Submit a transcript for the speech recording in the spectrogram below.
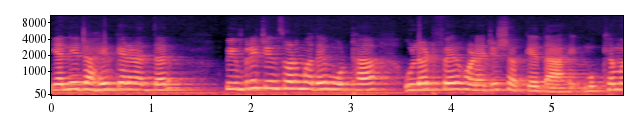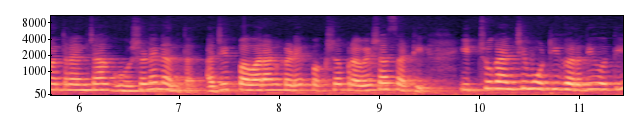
यांनी जाहीर केल्यानंतर पिंपरी चिंचवडमध्ये मोठा उलटफेर होण्याची शक्यता आहे. मुख्यमंत्र्यांच्या घोषणेनंतर अजित पवारांकडे पक्ष प्रवेशासाठी इच्छुकांची मोठी गर्दी होती.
